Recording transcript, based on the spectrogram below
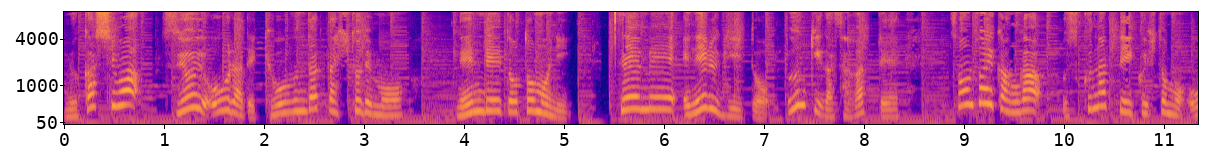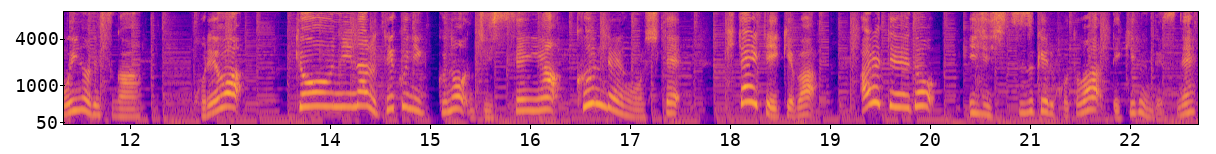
昔は強いオーラで強運だった人でも年齢とともに生命エネルギーと運気が下がって存在感が薄くなっていく人も多いのですがこれは強運になるテクニックの実践や訓練をして鍛えていけばある程度維持し続けることはできるんですね。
